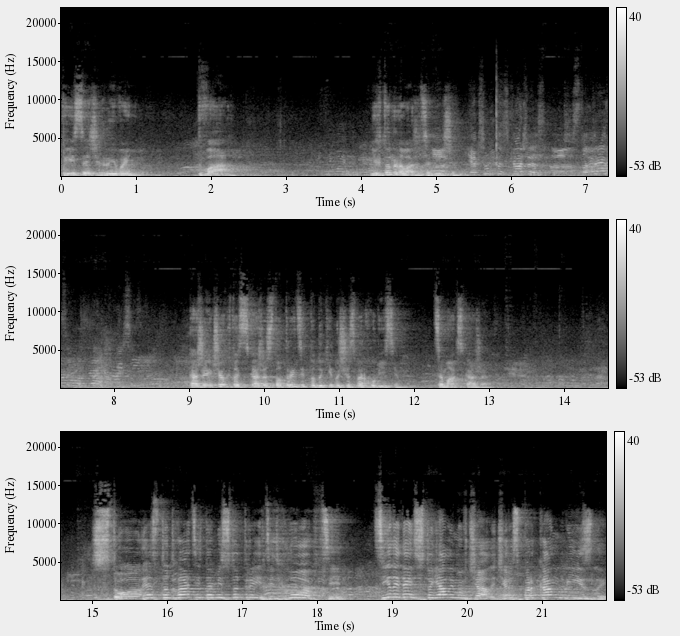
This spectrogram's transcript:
тисяч гривень. Два. Ніхто не наважиться більше. Якщо хтось скаже 130, то Каже, якщо хтось скаже 130, то докину ще зверху 8. Це Макс каже. 100... Де 120, там і 130, хлопці. Цілий день стояли, мовчали, через паркан лізли.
